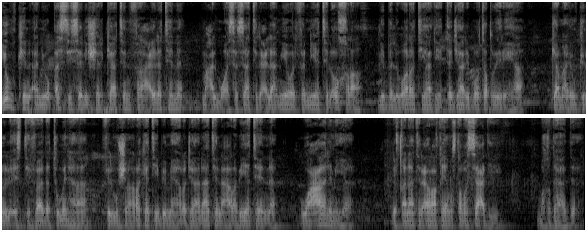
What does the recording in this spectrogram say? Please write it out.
يمكن أن يؤسس لشركات فاعلة مع المؤسسات الإعلامية والفنية الأخرى لبلورة هذه التجارب وتطويرها كما يمكن الاستفادة منها في المشاركة بمهرجانات عربية وعالمية. لقناة العراقية مصطفى السعدي بغداد.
